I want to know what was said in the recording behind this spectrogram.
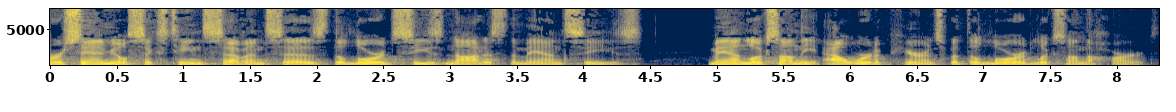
1 Samuel 16:7 says, "The Lord sees not as the man sees. Man looks on the outward appearance, but the Lord looks on the heart."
